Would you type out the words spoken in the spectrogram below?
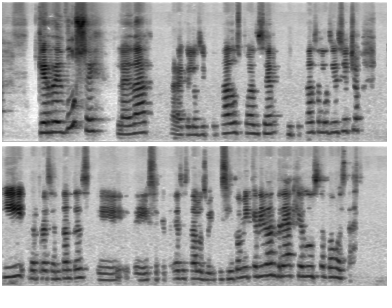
que reduce la edad para que los diputados puedan ser diputados a los 18 y representantes eh, de secretarías de Estado a los 25. Mi querida Andrea, qué gusto, ¿cómo estás?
